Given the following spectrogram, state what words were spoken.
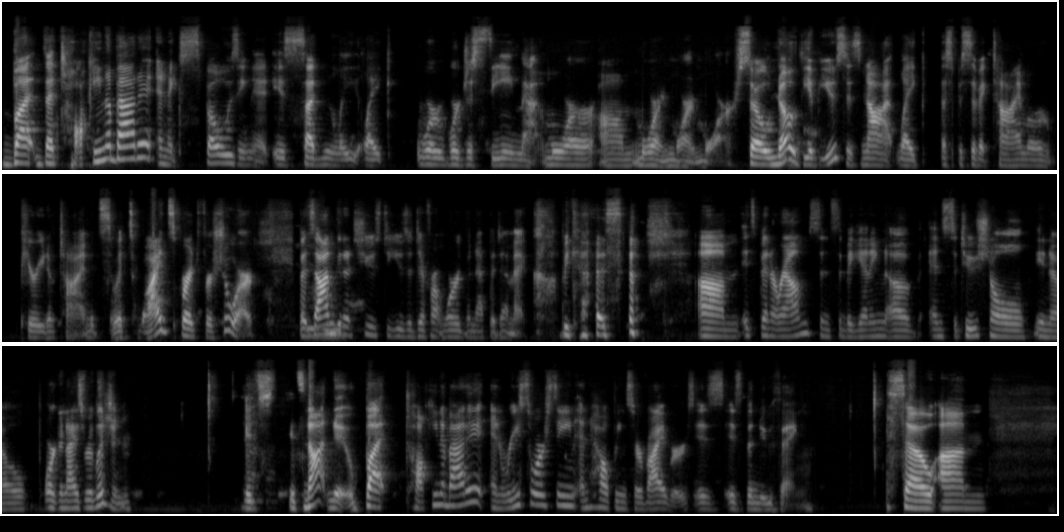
but the talking about it and exposing it is suddenly like we're we're just seeing that more um more and more and more so no the abuse is not like a specific time or period of time. It's it's widespread for sure. But mm-hmm. so I'm mm-hmm. going to choose to use a different word than epidemic because um, it's been around since the beginning of institutional, you know, organized religion. It's it's not new, but talking about it and resourcing and helping survivors is is the new thing. So, um,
